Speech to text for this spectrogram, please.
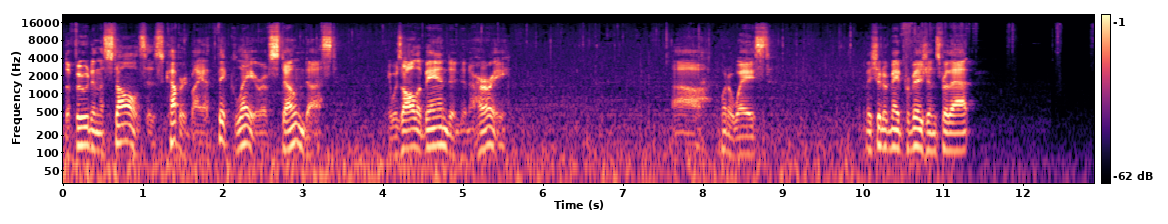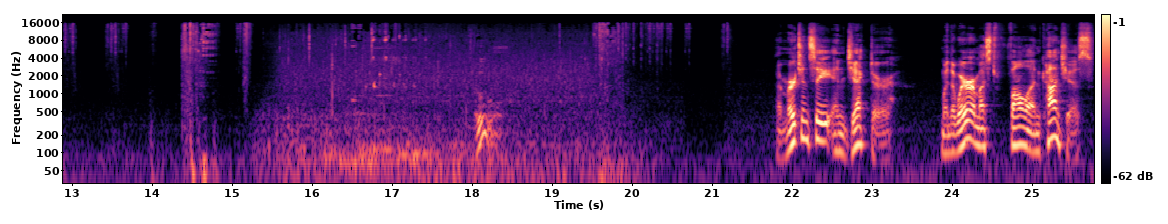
The food in the stalls is covered by a thick layer of stone dust. It was all abandoned in a hurry. Ah, what a waste. They should have made provisions for that. Ooh. Emergency injector. When the wearer must fall unconscious,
